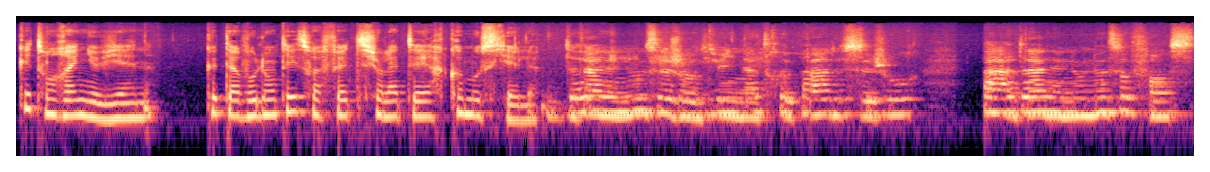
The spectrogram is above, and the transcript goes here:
que ton règne vienne, que ta volonté soit faite sur la terre comme au ciel. Donne-nous aujourd'hui notre pain de ce jour. Pardonne-nous nos offenses,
